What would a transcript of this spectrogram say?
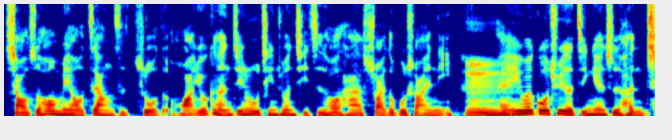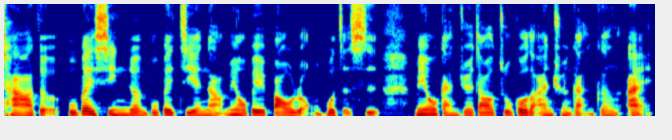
小时候没有这样子做的话，有可能进入青春期之后，他甩都不甩你。嗯，因为过去的经验是很差的，不被信任、不被接纳、没有被包容，或者是没有感觉到足够的安全感跟爱。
